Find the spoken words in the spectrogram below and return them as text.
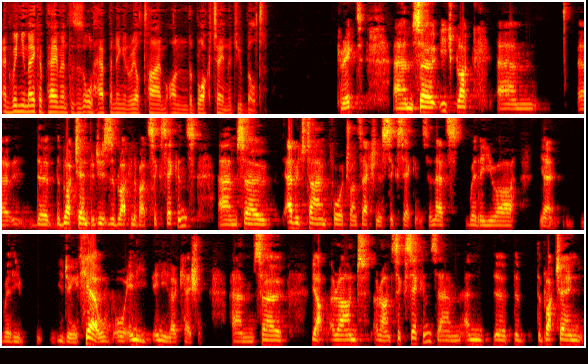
And when you make a payment, this is all happening in real time on the blockchain that you built. Correct. Um, so each block, um, uh, the the blockchain produces a block in about six seconds. Um, so average time for a transaction is six seconds, and that's whether you are, yeah, whether you, you're doing it here or, or any any location. Um, so yeah, around around six seconds, um, and the the, the blockchain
